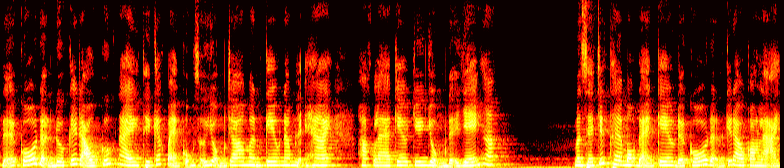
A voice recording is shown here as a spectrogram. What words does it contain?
để cố định được cái đầu cước này thì các bạn cũng sử dụng cho mình keo 502 hoặc là keo chuyên dụng để dán ha mình sẽ chích thêm một đoạn keo để cố định cái đầu còn lại.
